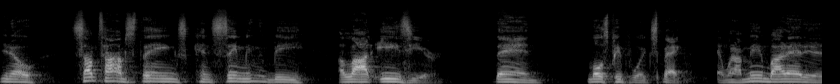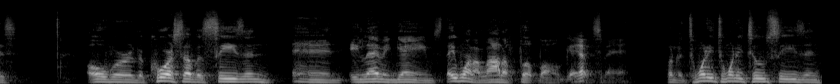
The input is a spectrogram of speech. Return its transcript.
You know, sometimes things can seemingly be a lot easier than most people expect. And what I mean by that is over the course of a season and 11 games, they won a lot of football games, man. From the 2022 season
